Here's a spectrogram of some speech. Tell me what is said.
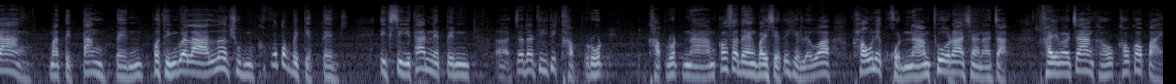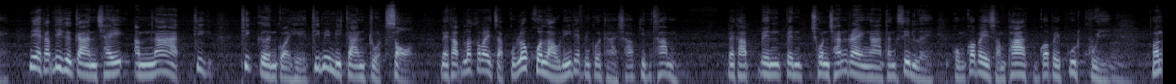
จ้างมาติดตั้งเต็นท์พอถึงเวลาเลิกชุมนุมเขาก็ต้องไปเก็บเต็นท์อีก 4 ท่านเนี่ยเป็นเอ่อเจ้าหน้าที่ที่ขับรถขับรถน้ำเขาแสดงใบเสร็จให้เห็นเลยว่าเขาเนี่ยขนน้ำทั่วราชอาณาจักรใครมาจ้างเขาเขาก็ไปเนี่ยครับนี่คือการใช้อำนาจที่ที่เกินกว่าเหตุที่ไม่มีการตรวจสอบนะครับแล้วก็ไปจับกลุ่มแล้วคนเหล่านี้เนี่ยเป็นคนหาเช้ากินค่ำนะครับเป็นเป็นชนชั้นแรงงานทั้งสิ้นเลย ผมก็ไปสัมภาษณ์ผมก็ไปพูดคุย เพราะ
